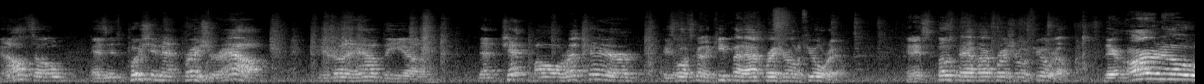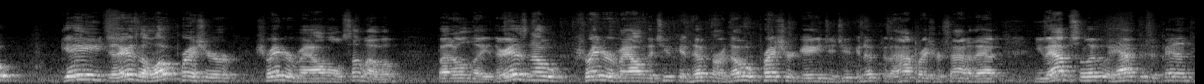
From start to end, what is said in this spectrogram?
And also, as it's pushing that pressure out, you're gonna have the, um, that check ball right there is what's gonna keep that high pressure on the fuel rail. And it's supposed to have high pressure on the fuel rail. There are no gauge, there is a low pressure Schrader valve on some of them, but on the, there is no Schrader valve that you can hook, or no pressure gauge that you can hook to the high pressure side of that. You absolutely have to depend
